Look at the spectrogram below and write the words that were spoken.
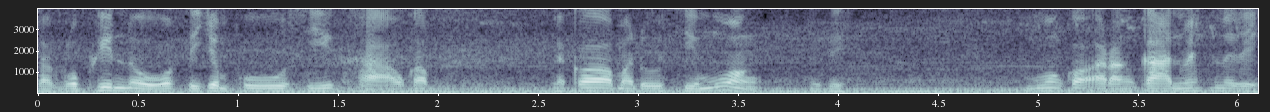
ดักโรพินโอ้สีชมพูสีขาวครับ แล้วก็มาดูสีม่วงดูสิม่วงก็อลังการไหมนี่สิ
